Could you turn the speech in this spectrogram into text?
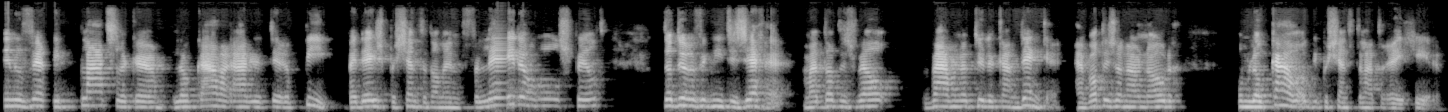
in hoeverre die plaatselijke lokale radiotherapie bij deze patiënten dan in het verleden een rol speelt, dat durf ik niet te zeggen. Maar dat is wel waar we natuurlijk aan denken. En wat is er nou nodig om lokaal ook die patiënten te laten reageren?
